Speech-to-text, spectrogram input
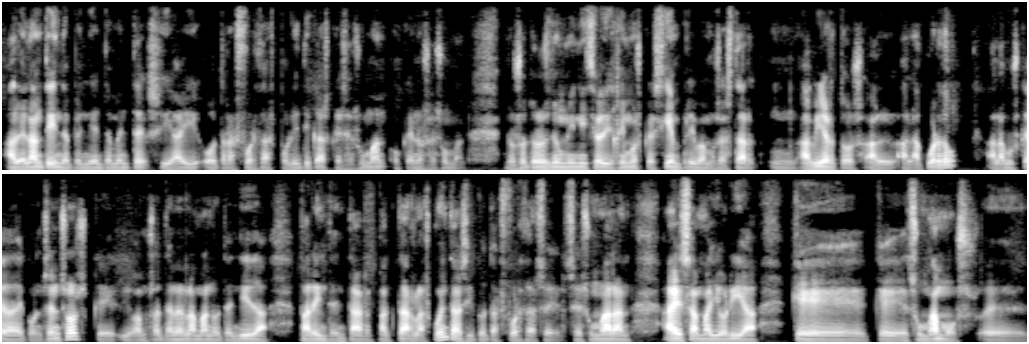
adelante, independientemente si hay otras fuerzas políticas que se suman o que no se suman. Nosotros desde un inicio dijimos que siempre íbamos a estar mm, abiertos al acuerdo, a la búsqueda de consensos, que íbamos a tener la mano tendida para intentar pactar las cuentas y que otras fuerzas se, sumaran a esa mayoría que, sumamos eh,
